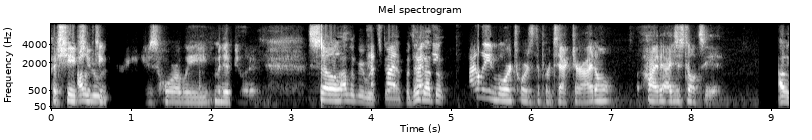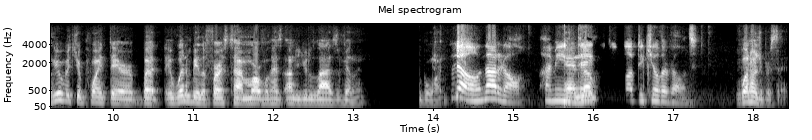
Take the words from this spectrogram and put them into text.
A shape shifting is horribly manipulative. So I'll agree with that. But I lean. I lean more towards the protector. I don't. I, I just don't see it. I'll agree with your point there, but it wouldn't be the first time Marvel has underutilized a villain. Number one. No, not at all. I mean, And they num- love to kill their villains. One hundred percent.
